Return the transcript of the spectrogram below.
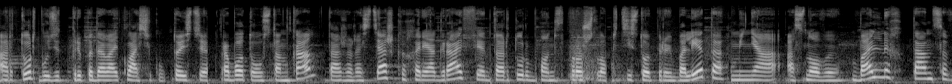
Артур будет преподавать классику, то есть работа у станка, та же растяжка, хореография. Артур, он в прошлом артист оперы и балета. У меня основы бальных танцев,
